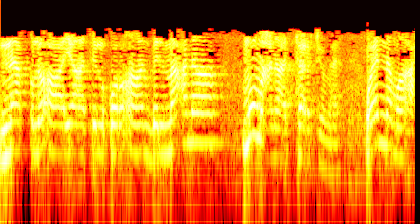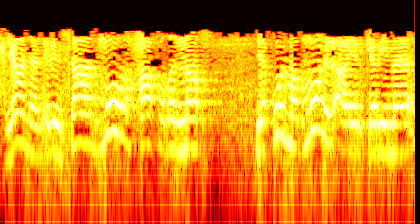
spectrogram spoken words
نقل آيات القرآن بالمعنى مو معنى الترجمة. وإنما أحيانا الإنسان مو حافظ النص. يقول مضمون الآية الكريمة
